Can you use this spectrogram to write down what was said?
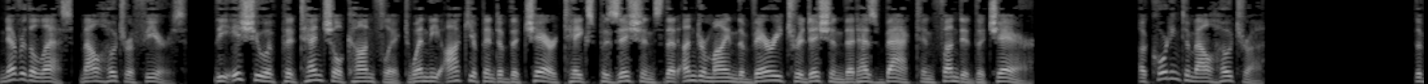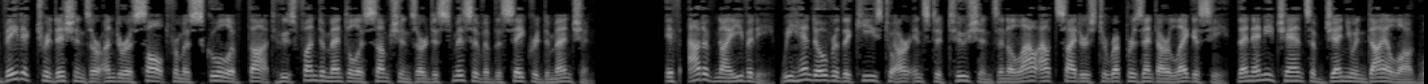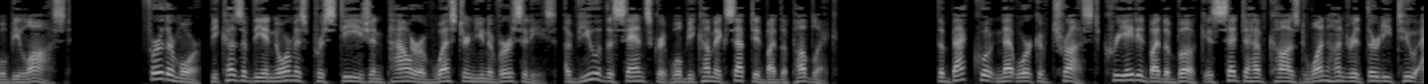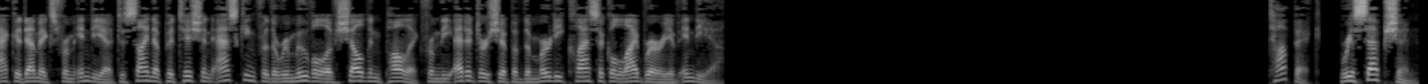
Nevertheless, Malhotra fears, "...the issue of potential conflict when the occupant of the chair takes positions that undermine the very tradition that has backed and funded the chair." According to Malhotra, the Vedic traditions are under assault from a school of thought whose fundamental assumptions are dismissive of the sacred dimension. If, out of naivety, we hand over the keys to our institutions and allow outsiders to represent our legacy, then any chance of genuine dialogue will be lost. Furthermore, because of the enormous prestige and power of Western universities, a view of the Sanskrit will become accepted by the public. The network of trust created by the book is said to have caused 132 academics from India to sign a petition asking for the removal of Sheldon Pollock from the editorship of the Murty Classical Library of India. Reception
